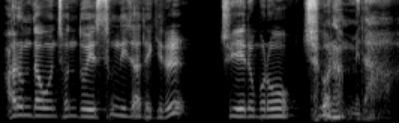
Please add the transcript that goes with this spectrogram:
아름다운 전도의 승리자 되기를 주의 이름으로 축원합니다.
